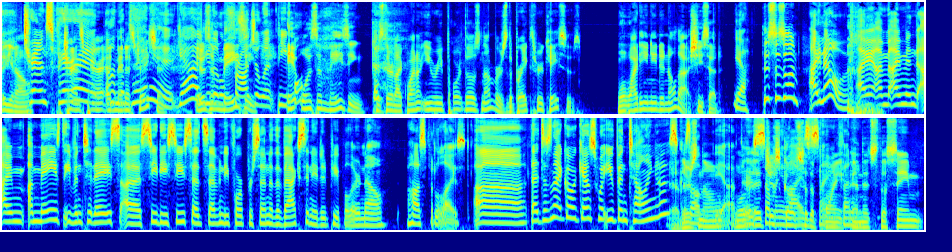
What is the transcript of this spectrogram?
you know, Transparent the administration. Yeah, it was little amazing. fraudulent people. It was amazing because they're like, why don't you report those numbers, the breakthrough cases? Well, why do you need to know that? She said. yeah. This is on. I know. I, I'm I'm in, I'm amazed. Even today's uh, CDC said 74 percent of the vaccinated people are now hospitalized. Uh, that doesn't that go against what you've been telling us? Yeah, there's all- no. Yeah, well, there's it so just many goes lies. to the It's not even point, and it's the same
